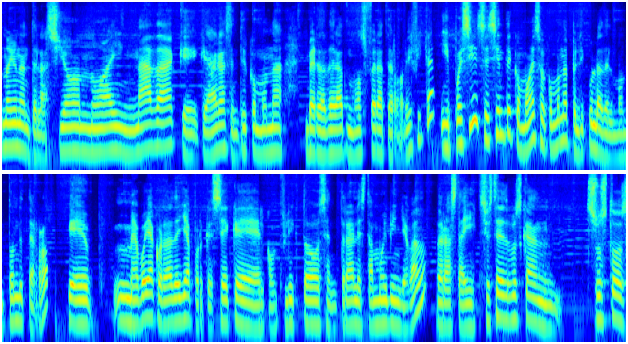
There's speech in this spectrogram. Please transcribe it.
no hay una antelación, no hay nada que, que, haga sentir como una verdadera atmósfera terrorífica. Y pues sí, se siente como eso, como una película del montón de terror, que me voy a acordar de ella porque sé que el conflicto central está muy bien llevado, pero hasta ahí. Si ustedes buscan sustos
